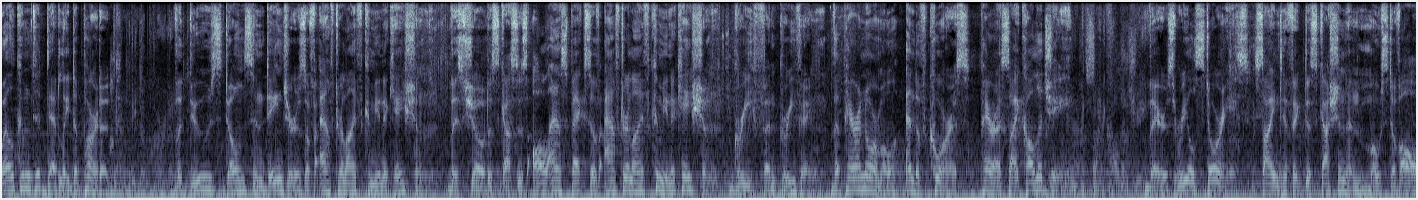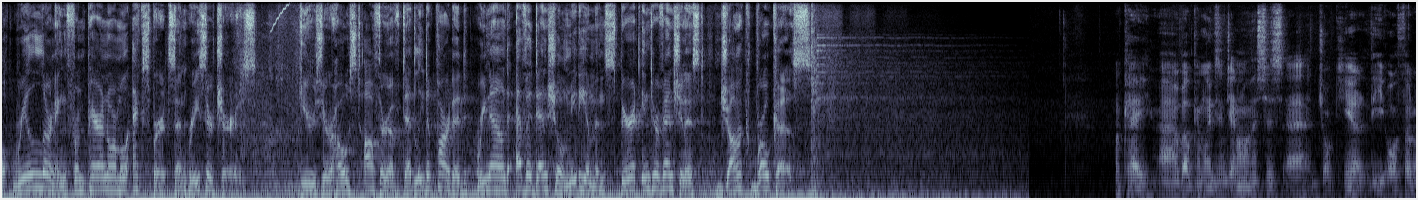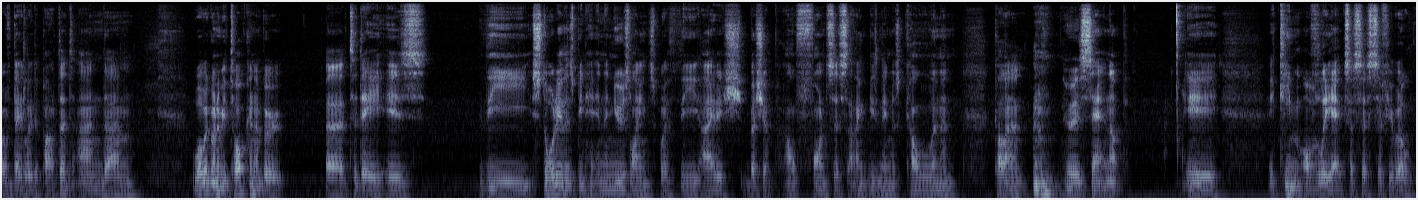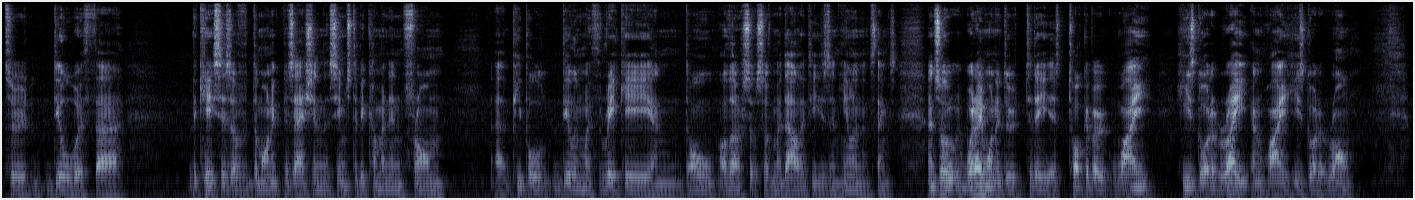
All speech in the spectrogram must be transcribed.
Welcome to Deadly Departed. The do's, don'ts, and dangers of afterlife communication. This show discusses all aspects of afterlife communication, grief and grieving, the paranormal, and of course, parapsychology. There's real stories, scientific discussion, and most of all, real learning from paranormal experts and researchers. Here's your host, author of Deadly Departed, renowned evidential medium and spirit interventionist, Jock Brocas. Okay, uh, welcome, ladies and gentlemen. This is uh, Jock here, the author of Deadly Departed, and um, what we're going to be talking about uh, today is the story that's been hitting the news lines with the Irish Bishop Alphonsus, I think his name is Cullinan, Cullinan, who is setting up a a team of lay exorcists, if you will, to deal with uh, the cases of demonic possession that seems to be coming in from uh, people dealing with Reiki and all other sorts of modalities and healing and things. And so, what I want to do today is talk about why he's got it right and why he's got it wrong.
